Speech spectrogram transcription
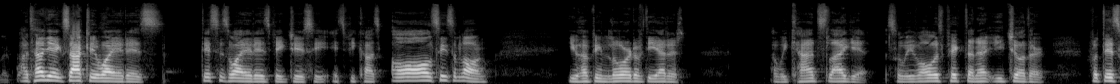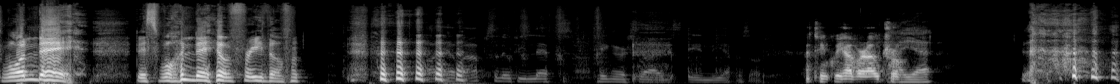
Like, I'll tell you exactly why it is. This is why it is Big Juicy. It's because all season long, you have been Lord of the Edit, and we can't slag you. So we've always picked on each other. But this one day, this one day of freedom, I have absolutely left Pinger slags in the episode. I think we have our outro. Ah, yeah,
